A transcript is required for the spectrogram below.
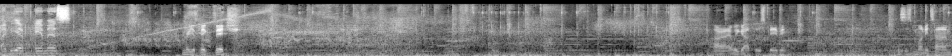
IBF, AMS. Come here, you big bitch. Alright, we got this, baby. This is money time.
